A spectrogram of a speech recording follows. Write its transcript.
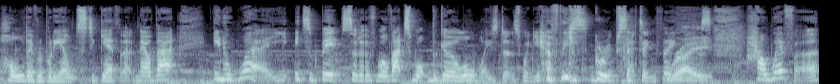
hold everybody else together. Now, that, in a way, it's a bit sort of, well, that's what the girl always does when you have these group setting things. Right. However,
